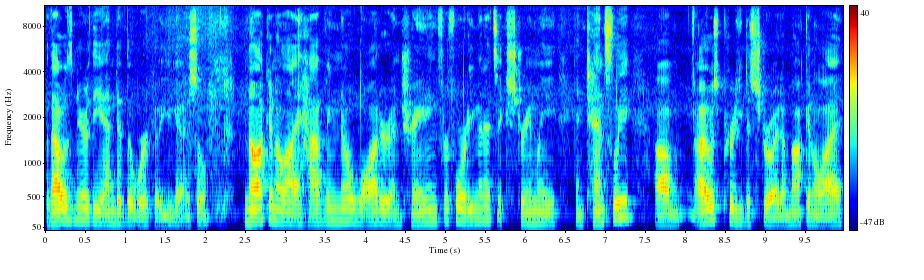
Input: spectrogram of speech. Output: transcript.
But that was near the end of the workout, you guys. So, not gonna lie, having no water and training for 40 minutes extremely intensely, um, I was pretty destroyed. I'm not gonna lie.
